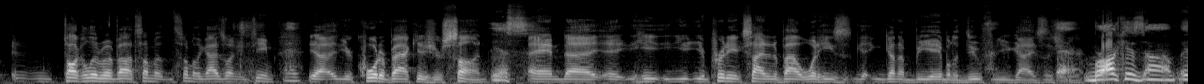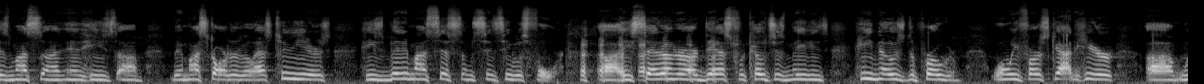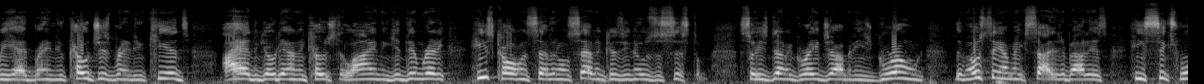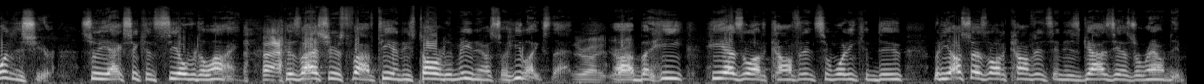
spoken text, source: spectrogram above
talk a little bit about some of some of the guys on your team. Yeah, your quarterback is your son. Yes. And uh, he, you, you're pretty excited about what he's going to be able to do for you guys this year. Brock is um, is my son, and he's um, been my starter the last two years. He's been in my system since he was four. Uh, he sat under our desk for coaches' meetings. He knows the program. When we first got here, um, we had brand new coaches, brand new kids. I had to go down and coach the line and get them ready. He's calling seven on seven because he knows the system. So he's done a great job and he's grown. The most thing I'm excited about is he's six one this year. So he actually can see over the line. Because last year was 5'10. He's taller than me now, so he likes that. Right, Uh, right. but he, he has a lot of confidence in what he can do. But he also has a lot of confidence in his guys he has around him.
